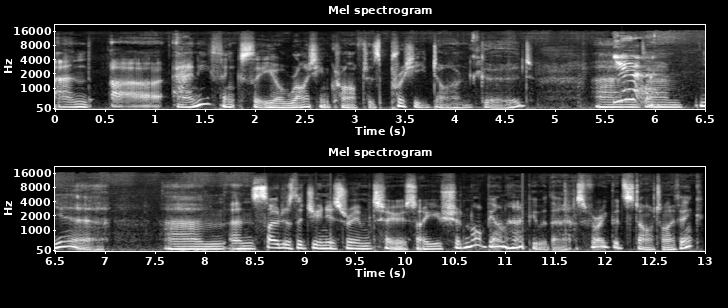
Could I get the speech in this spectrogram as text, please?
And uh, Annie thinks that your writing craft is pretty darn good. And, Yeah. Um, yeah. Um, and so does the Genius Room too. So you should not be unhappy with that. It's a very good start, I think.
